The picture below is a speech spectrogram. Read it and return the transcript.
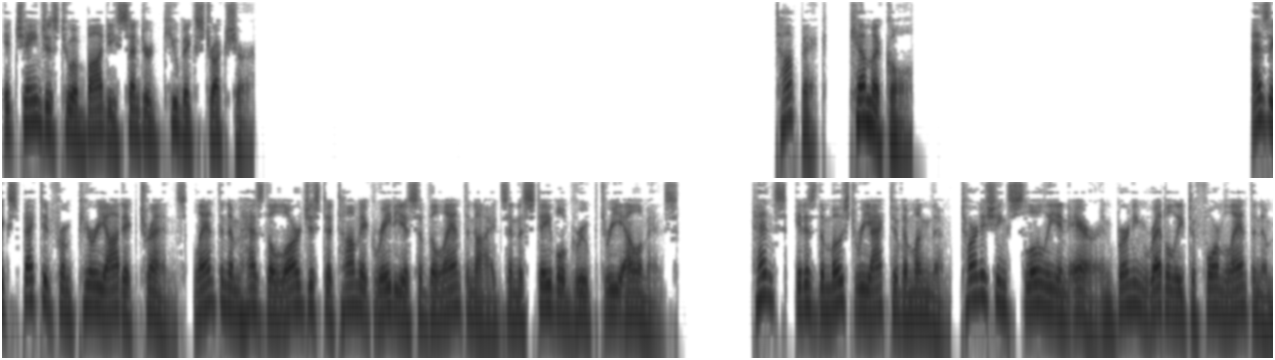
it changes to a body-centered cubic structure. Chemical As expected from periodic trends, lanthanum has the largest atomic radius of the lanthanides and the stable group 3 elements. Hence, it is the most reactive among them, tarnishing slowly in air and burning readily to form lanthanum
